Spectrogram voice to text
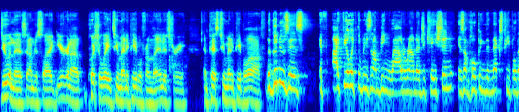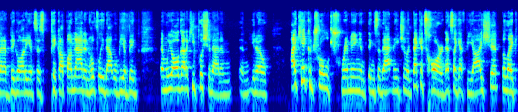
doing this, and I'm just like, you're gonna push away too many people from the industry and piss too many people off. The good news is, if I feel like the reason I'm being loud around education is I'm hoping the next people that have big audiences pick up on that, and hopefully that will be a big. And we all got to keep pushing that. And and you know, I can't control trimming and things of that nature. Like that gets hard. That's like FBI shit. But like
